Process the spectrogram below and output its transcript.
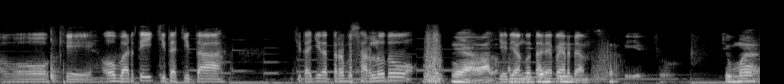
Oke. Oh berarti cita-cita cita-cita terbesar lu tuh ya Jadi anggota DPR, Dam? seperti itu cuma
